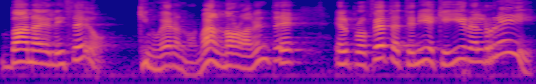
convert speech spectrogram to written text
van a Eliseo, que no era normal. Normalmente el profeta tenía que ir al rey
